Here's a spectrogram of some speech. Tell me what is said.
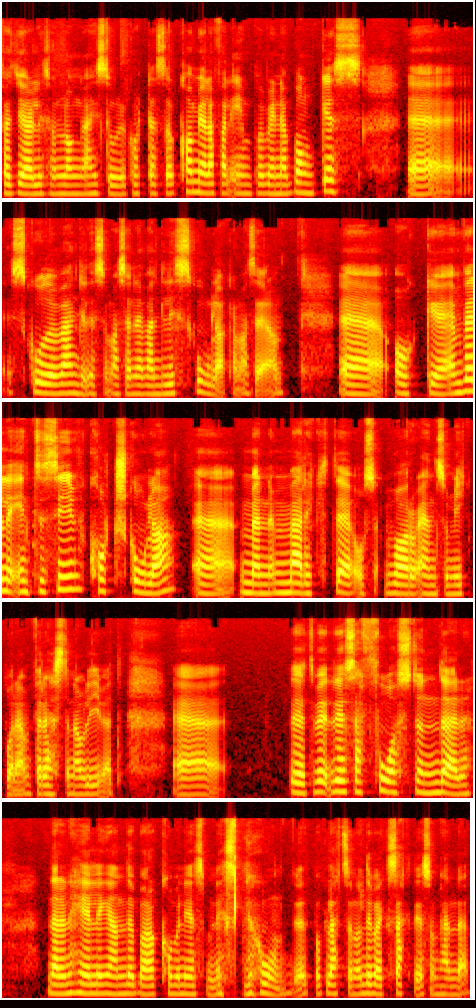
för att göra liksom långa historier korta, så kom jag i alla fall in på Rina Bonkes eh, School of Evangelism, alltså en evangelistskola kan man säga. Eh, och en väldigt intensiv, kort skola, eh, men märkte oss var och en som gick på den för resten av livet. Eh, det, är- det är så få stunder när den helige Ande bara kommer ner som en explosion vet, på platsen och det var exakt det som hände.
